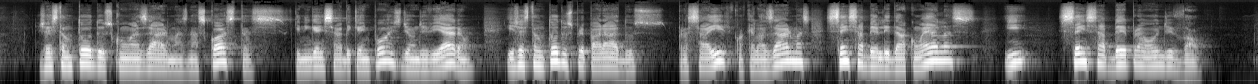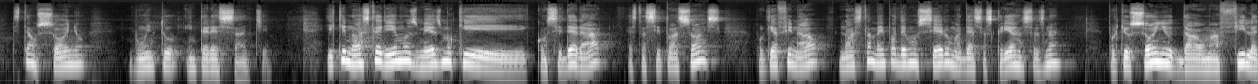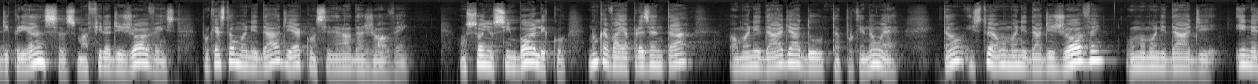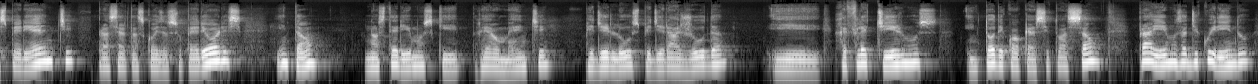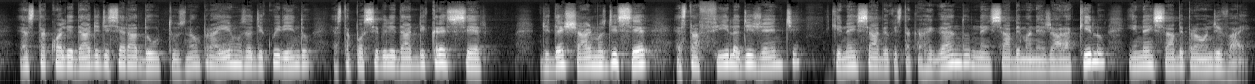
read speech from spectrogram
já estão todos com as armas nas costas, que ninguém sabe quem pôs, de onde vieram, e já estão todos preparados para sair com aquelas armas, sem saber lidar com elas e sem saber para onde vão. Este é um sonho muito interessante. E que nós teríamos mesmo que considerar estas situações, porque afinal nós também podemos ser uma dessas crianças, né? Porque o sonho dá uma fila de crianças, uma fila de jovens, porque esta humanidade é considerada jovem. Um sonho simbólico nunca vai apresentar a humanidade adulta, porque não é. Então, isto é uma humanidade jovem, uma humanidade inexperiente para certas coisas superiores. Então, nós teríamos que realmente pedir luz, pedir ajuda e refletirmos em toda e qualquer situação para irmos adquirindo esta qualidade de ser adultos, não para irmos adquirindo esta possibilidade de crescer, de deixarmos de ser esta fila de gente que nem sabe o que está carregando, nem sabe manejar aquilo e nem sabe para onde vai.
